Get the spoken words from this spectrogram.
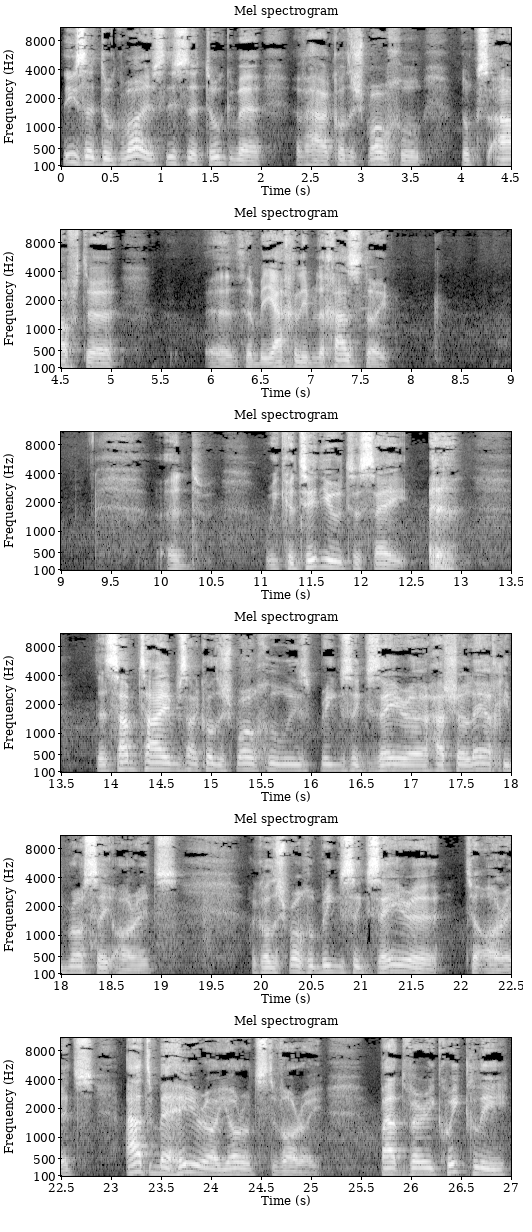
These are dugmas. This is a dugma of how Kodesh Baruch Hu looks after uh, the Miyachalim Lechazdoi. And we continue to say that sometimes HaKadosh Baruch Hu is, brings a gzeira hashalech imrosei oretz. HaKadosh Baruch Hu brings a gzeira to oretz ad meheira yorotz tvoroi. But very quickly,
